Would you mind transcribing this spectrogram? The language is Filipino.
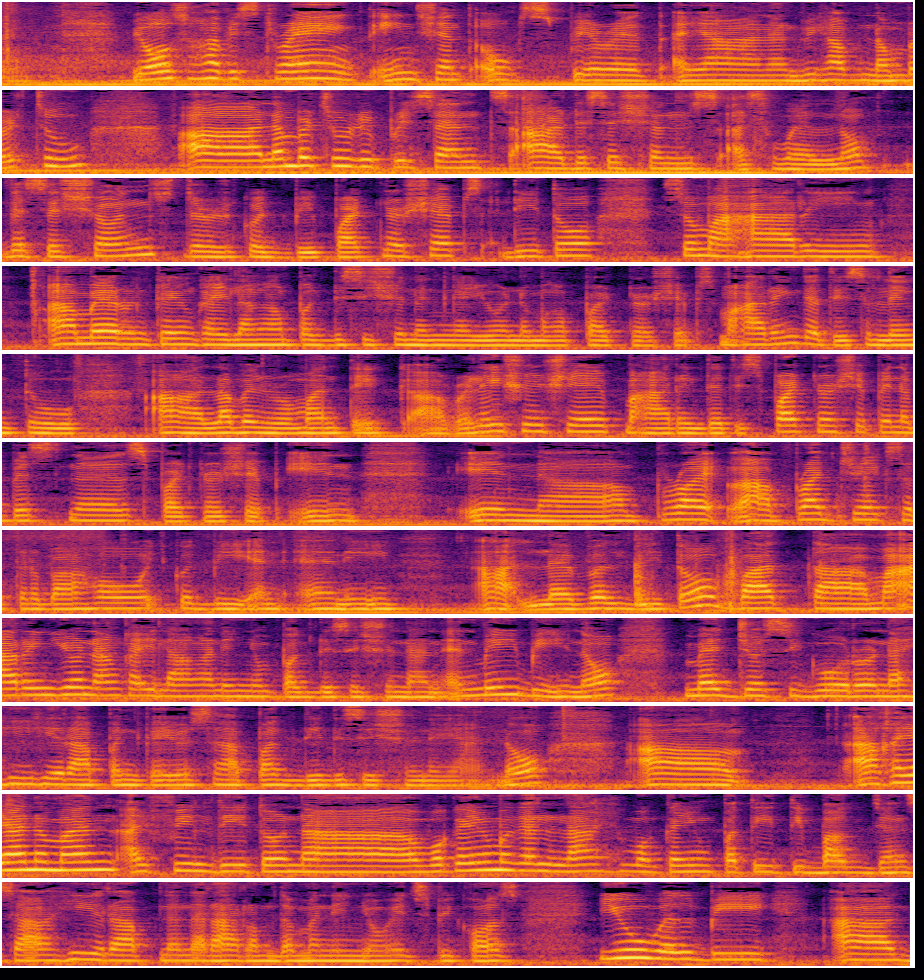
We also have strength, ancient oak spirit. Ayan, and we have number two. Uh, number two represents uh, decisions as well, no? Decisions, there could be partnerships dito. So, maaring uh, meron kayong kailangang pagdesisyonan ngayon ng mga partnerships. Maaring that is linked to uh, love and romantic uh, relationship. Maaring that is partnership in a business, partnership in in uh, pro uh, projects sa trabaho. It could be in any uh, level dito. But uh, maaring yun ang kailangan ninyong pagdesisyonan. And maybe, no, medyo siguro nahihirapan kayo sa pagdedesisyon na yan, no? Uh, Uh, kaya naman, I feel dito na huwag kayong mag-alala, huwag kayong patitibag dyan sa hirap na nararamdaman ninyo. It's because you will be uh,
